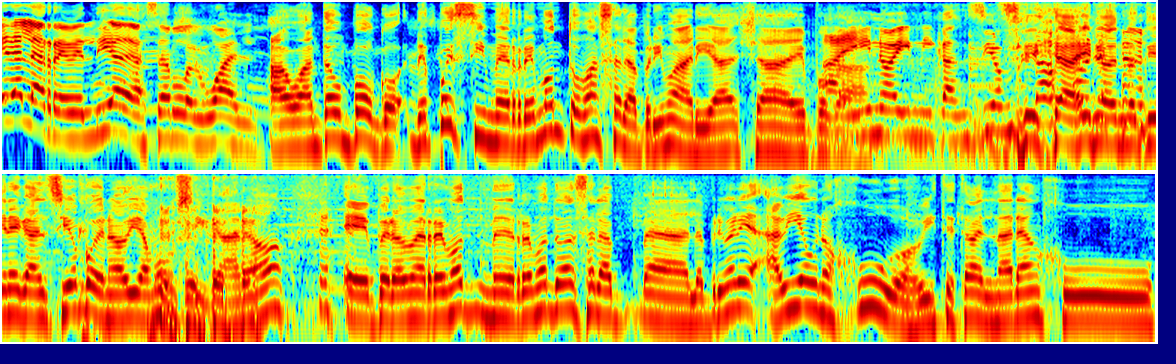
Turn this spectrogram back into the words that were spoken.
era la rebeldía de hacerlo igual. Aguantá un poco. Después, si me remonto más a la primaria, ya época. Ahí no hay ni canción. Sí, ahí no, no tiene canción porque no había música, ¿no? Eh, pero me remonto, me remonto más a la, a la primaria. Había unos jugos, ¿viste? Estaba el naranjú,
